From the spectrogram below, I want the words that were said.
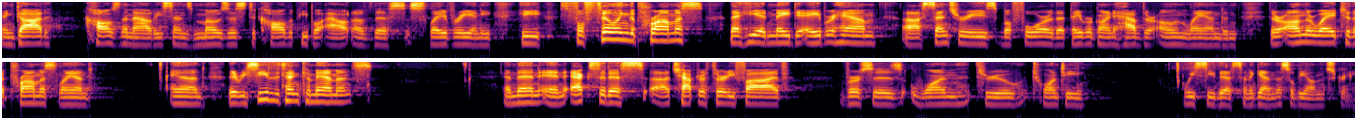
And God calls them out. He sends Moses to call the people out of this slavery, and he, he fulfilling the promise that he had made to Abraham uh, centuries before that they were going to have their own land. And they're on their way to the promised land, and they receive the Ten Commandments. And then in Exodus uh, chapter 35, verses 1 through 20, we see this. And again, this will be on the screen.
